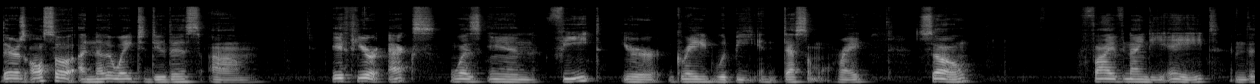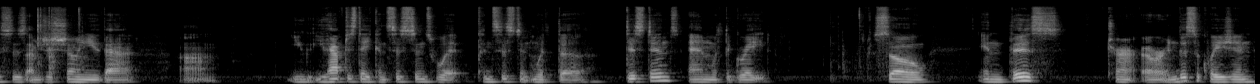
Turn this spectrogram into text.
there's also another way to do this. Um, if your x was in feet, your grade would be in decimal, right? So 598, and this is I'm just showing you that um, you you have to stay consistent with consistent with the distance and with the grade. So in this term or in this equation,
